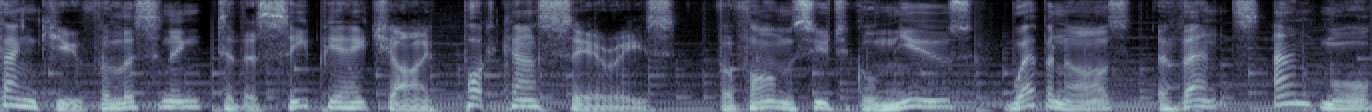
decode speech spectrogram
Thank you for listening to the CPHI podcast series. For pharmaceutical news, webinars, events, and more,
